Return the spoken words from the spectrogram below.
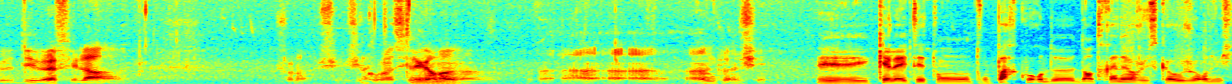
le DEF et là, voilà, j'ai commencé vraiment à, à- à- à enclencher. Et quel a été ton, ton parcours de- d'entraîneur jusqu'à aujourd'hui?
